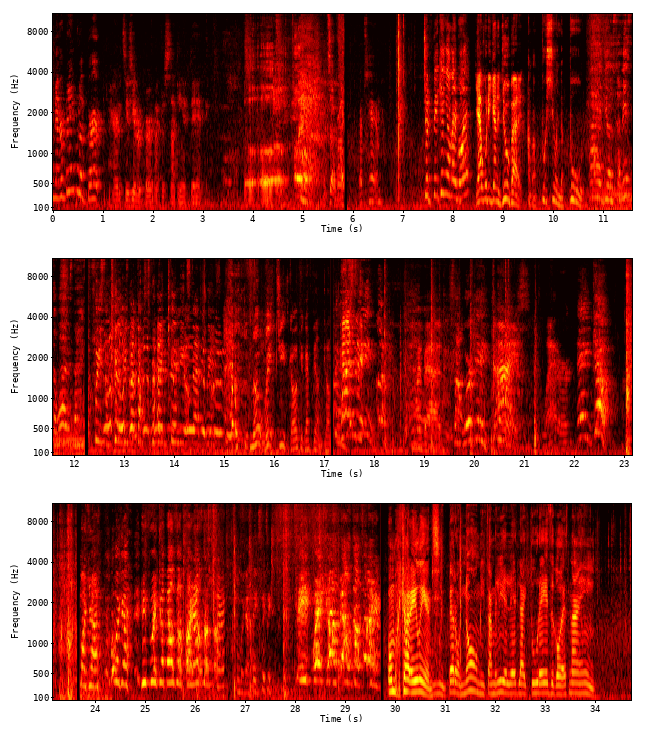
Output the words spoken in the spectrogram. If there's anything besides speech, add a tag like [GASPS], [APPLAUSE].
I've never been able to burp. I heard it's easier to burp after sucking a dick. What's up, bro? That's him. Just picking on my boy? Yeah, what are you gonna do about it? I'm gonna push you in the pool. Ay, Dios, saliste, the water's nice. Please don't kill me, my best friend. Kill me instead, please. No, wait, jeez, go with your gut feeling. Come. My bad. It's not working. Guys. Ladder. Hey, go! Oh my god. Oh my god. He's wake up. Elle's on fire. Elle's on fire. Oh my god. Thanks, thanks, thanks. Pete, wake up. Elle's on fire. Oh my god, aliens! Mm, pero no, mi familia left like two days ago. It's not him.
